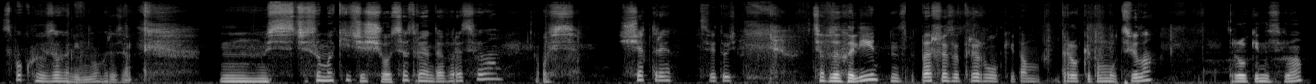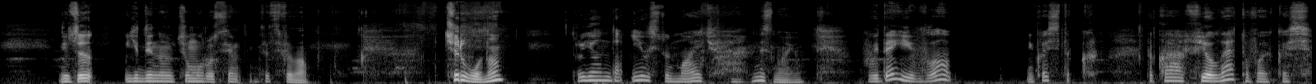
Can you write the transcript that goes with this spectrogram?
Спокою взагалі ну, гризе. Ось чи самаки, чи що. Ця троянда перецвіла. Ось ще три цвітуть. Ця взагалі перше за три роки, там три роки тому цвіла. Три роки не цвіла. І це єдине в цьому році зацвіла. Червона. Троянда. І ось тут мають, не знаю. По ідеї була якась так, така фіолетова, якась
